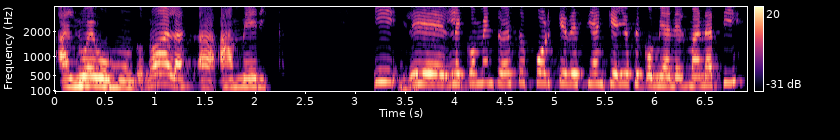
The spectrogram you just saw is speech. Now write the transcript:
al nuevo mundo, ¿no? A, las, a, América. Y le comento esto porque decían que ellos se comían el manatí,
